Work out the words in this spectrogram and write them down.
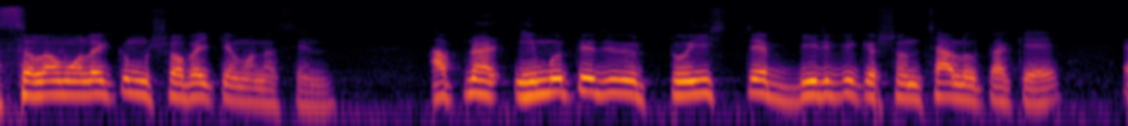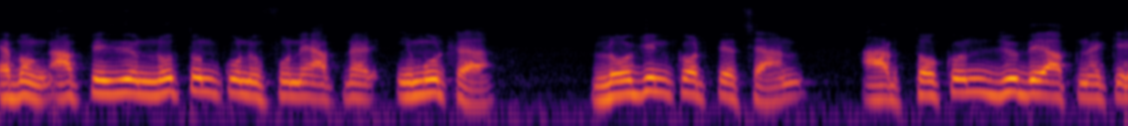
আসসালামু আলাইকুম, সবাই কেমন আছেন? আপনার ইমোতে যদি টু স্টেপ ভেরিফিকেশন চালু থাকে এবং আপনি যদি নতুন কোনো ফোনে আপনার ইমোটা লগ করতে চান, আর তখন যদি আপনাকে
